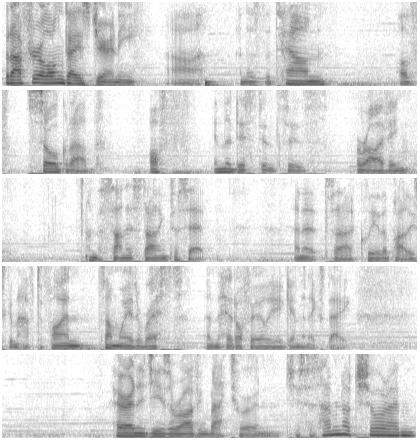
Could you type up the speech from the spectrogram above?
But after a long day's journey, uh, and as the town of Sograb off in the distance is arriving, and the sun is starting to set, and it's uh, clear the party's going to have to find somewhere to rest and head off early again the next day. Her energy is arriving back to her, and she says, I'm not sure I'm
